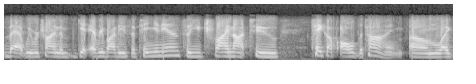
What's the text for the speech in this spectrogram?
that we were trying to get everybody's opinion in, so you try not to take up all the time. Um, like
